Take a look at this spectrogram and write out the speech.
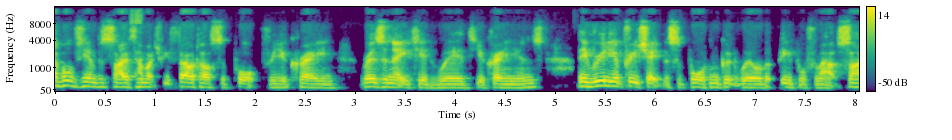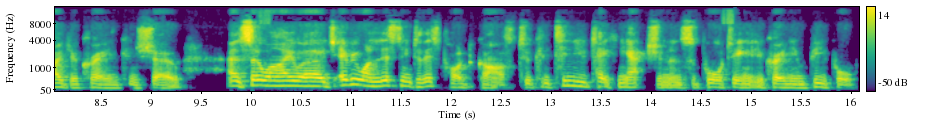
I've obviously emphasized how much we felt our support for Ukraine resonated with Ukrainians. They really appreciate the support and goodwill that people from outside Ukraine can show. And so I urge everyone listening to this podcast to continue taking action and supporting Ukrainian people.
